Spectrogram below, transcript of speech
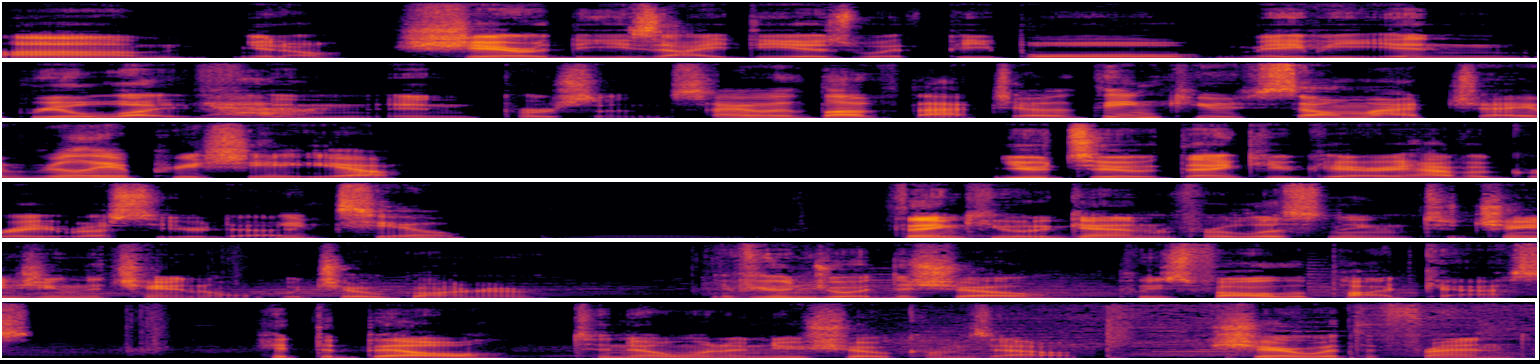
um, you know, share these ideas with people maybe in real life, yeah. in in person. So. I would love that, Joe. Thank you so much. I really appreciate you. You too. Thank you, Kerri. Have a great rest of your day. You too. Thank you again for listening to Changing the Channel with Joe Garner. If you enjoyed the show, please follow the podcast, hit the bell to know when a new show comes out, share with a friend,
